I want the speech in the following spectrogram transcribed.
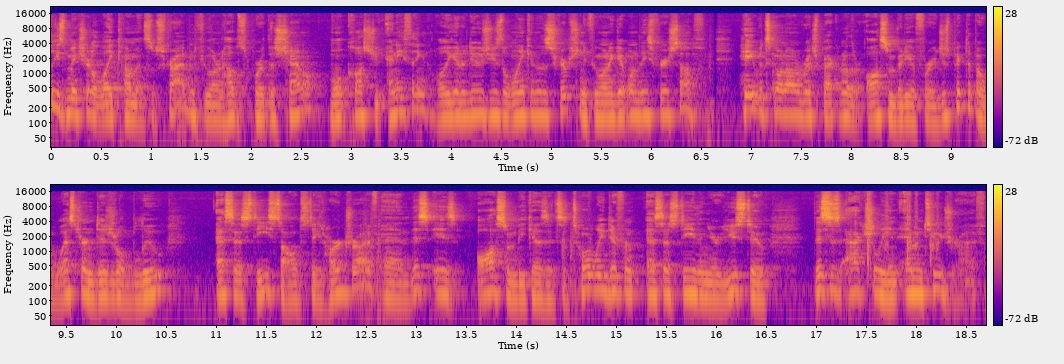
Please make sure to like, comment, subscribe, and if you want to help support this channel, won't cost you anything. All you got to do is use the link in the description if you want to get one of these for yourself. Hey, what's going on? Rich back with another awesome video for you. Just picked up a Western Digital Blue SSD solid state hard drive, and this is awesome because it's a totally different SSD than you're used to. This is actually an M.2 drive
